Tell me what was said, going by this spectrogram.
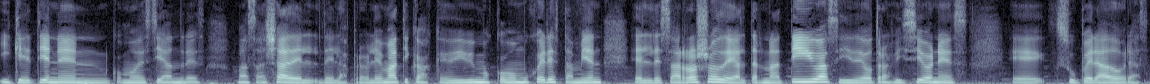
y que tienen, como decía Andrés, más allá de, las problemáticas que vivimos como mujeres, también el desarrollo de alternativas y de otras visiones eh, superadoras.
